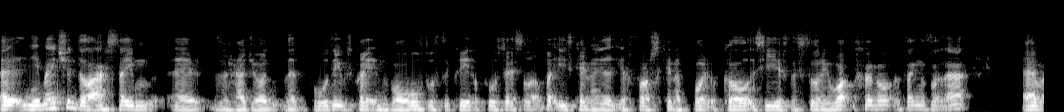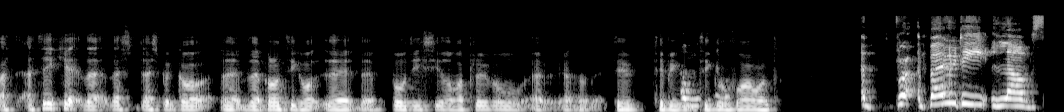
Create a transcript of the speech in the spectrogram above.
Uh, you mentioned the last time uh, they had you on that Bodhi was quite involved with the creative process a little bit. He's kind of like your first kind of point of call to see if the story works or not and things like that. Um, I, I, take it that this this book got uh, that Bronty got the the Bodhi seal of approval uh, uh, to to be oh, to go forward. Bodhi loves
